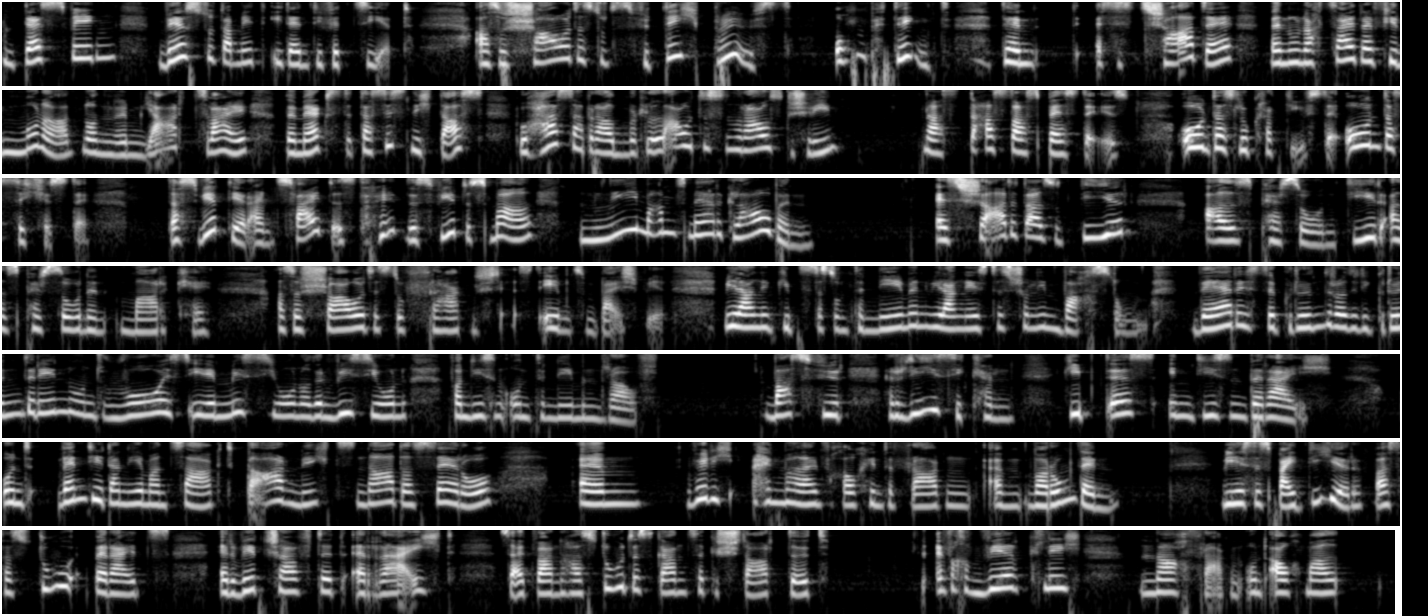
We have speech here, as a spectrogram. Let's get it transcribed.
und deswegen wirst du damit identifiziert. Also schau, dass du das für dich prüfst. Unbedingt. Denn es ist schade, wenn du nach zwei, drei, vier Monaten oder einem Jahr, zwei bemerkst, das ist nicht das. Du hast aber am lautesten rausgeschrien, dass das das Beste ist und das lukrativste und das sicherste. Das wird dir ein zweites, drittes, viertes Mal niemand mehr glauben. Es schadet also dir als Person, dir als Personenmarke. Also schau, dass du Fragen stellst. Eben zum Beispiel, wie lange gibt es das Unternehmen? Wie lange ist es schon im Wachstum? Wer ist der Gründer oder die Gründerin und wo ist ihre Mission oder Vision von diesem Unternehmen drauf? Was für Risiken gibt es in diesem Bereich? Und wenn dir dann jemand sagt, gar nichts, nada, zero, ähm, würde ich einmal einfach auch hinterfragen, ähm, warum denn? Wie ist es bei dir? Was hast du bereits erwirtschaftet, erreicht? Seit wann hast du das Ganze gestartet? Einfach wirklich nachfragen und auch mal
